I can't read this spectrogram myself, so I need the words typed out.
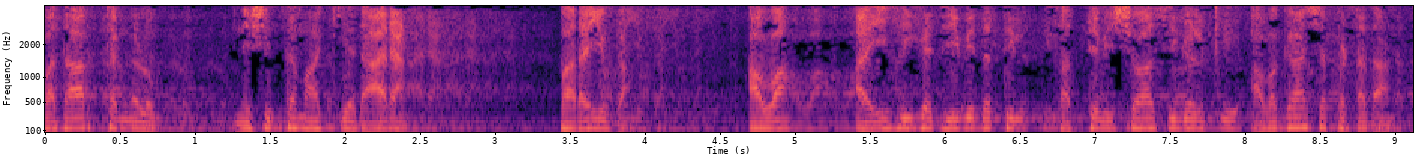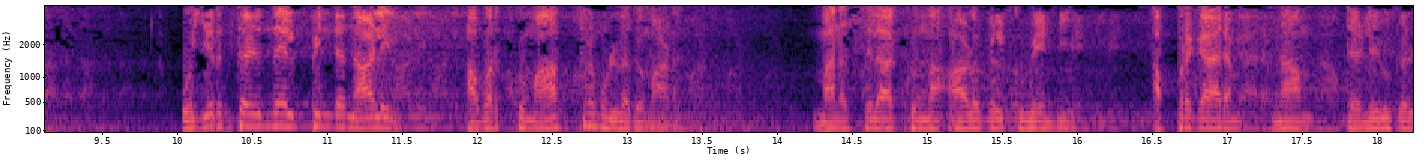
പദാർത്ഥങ്ങളും നിഷിദ്ധമാക്കിയതാരാണ് പറയുക അവ ഐഹിക ജീവിതത്തിൽ സത്യവിശ്വാസികൾക്ക് അവകാശപ്പെട്ടതാണ് ഉയിർത്തെഴുന്നേൽപ്പിന്റെ നാളിൽ അവർക്കു മാത്രമുള്ളതുമാണ് മനസ്സിലാക്കുന്ന ആളുകൾക്കു വേണ്ടി അപ്രകാരം നാം തെളിവുകൾ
